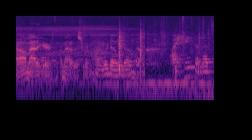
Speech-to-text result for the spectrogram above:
I'm out of here. I'm out of this room. Alright, we're done, we're done. I hate that that's.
